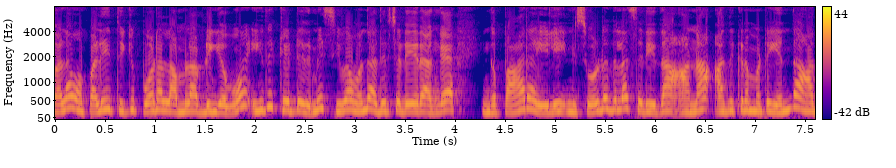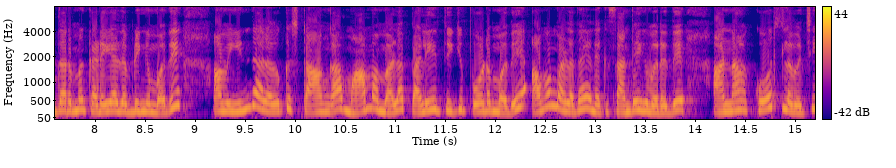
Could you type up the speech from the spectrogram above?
மேலே அவன் பழைய தூக்கி போடலாம்ல? அப்படிங்கவும் இது கேட்டதுமே சிவா வந்து அதிர்ச்சி அடைகிறாங்க. இங்கே பாரு ஐலி நீ சொல்கிறதெல்லாம் சரிதான். ஆனால் அதுக்கு நம்மகிட்ட எந்த ஆதாரமும் கிடையாது. அப்படிங்கும்போது அவன் இந்த அளவுக்கு ஸ்ட்ராங்காக மாமா மேலே பழைய தூக்கி போடும் போதே அவன் மேலே தான் எனக்கு சந்தேகம் வருது. ஆனால் கோர்ட்டில் வச்சு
